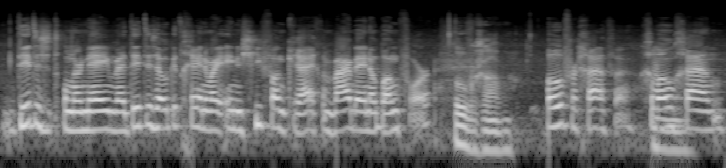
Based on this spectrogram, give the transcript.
dit is het ondernemen. Dit is ook hetgene waar je energie van krijgt. En waar ben je nou bang voor? Overgave. Overgave. Gewoon gaan.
